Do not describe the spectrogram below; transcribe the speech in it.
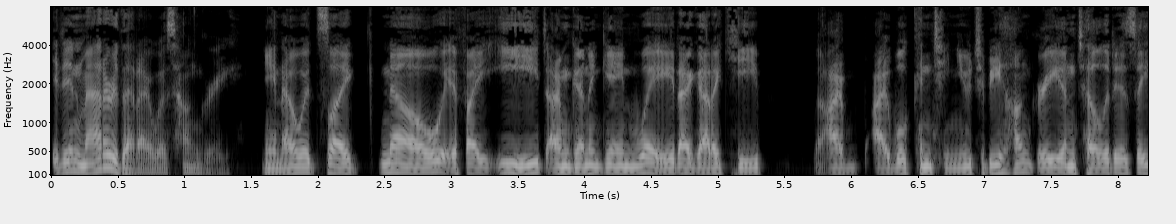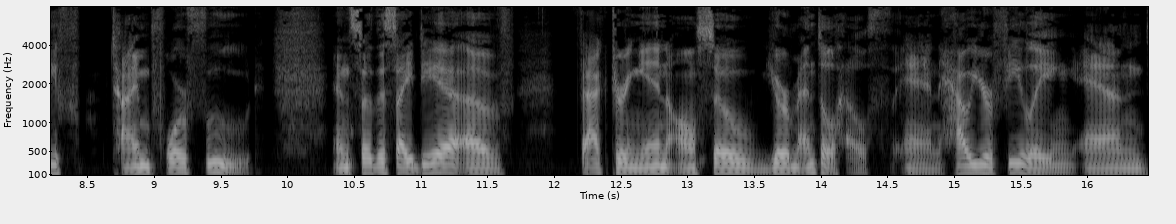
it didn't matter that I was hungry. You know, it's like, no, if I eat, I'm going to gain weight. I got to keep I I will continue to be hungry until it is a f- time for food. And so this idea of factoring in also your mental health and how you're feeling and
